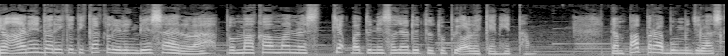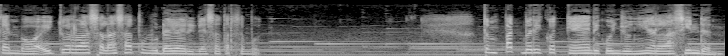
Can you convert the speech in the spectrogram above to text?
Yang aneh dari ketika keliling desa adalah pemakaman setiap batu nisannya ditutupi oleh kain hitam. Dan Pak Prabu menjelaskan bahwa itu adalah salah satu budaya di desa tersebut. Tempat berikutnya yang dikunjungi adalah sinden,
